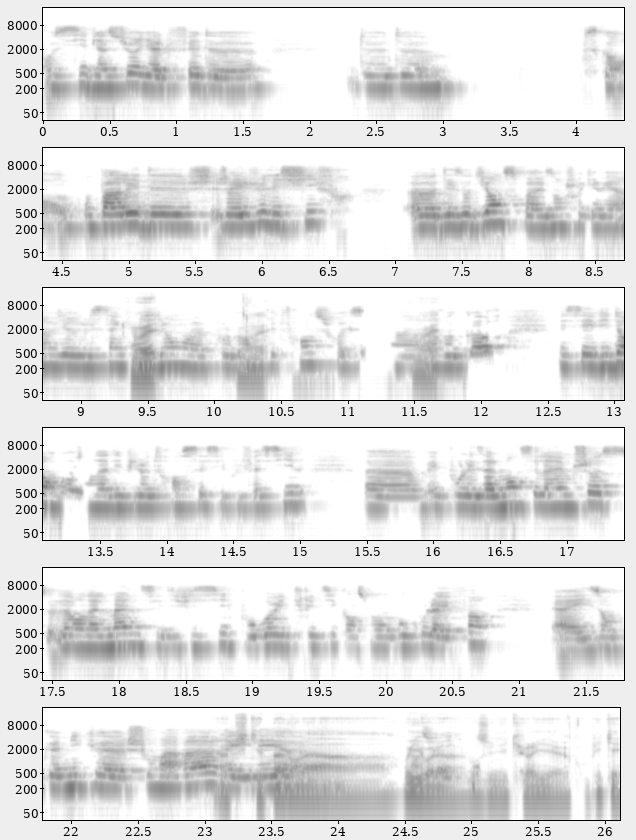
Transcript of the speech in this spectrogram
aussi, bien sûr, il y a le fait de. de, parce qu'on parlait de. J'avais vu les chiffres euh, des audiences, par exemple, je crois qu'il y avait 1,5 million euh, pour le Grand Prix de France, je crois que c'est un, record. Mais c'est évident, quand on a des pilotes français, c'est plus facile. et pour les Allemands, c'est la même chose. Là, en Allemagne, c'est difficile pour eux. Ils critiquent en ce moment beaucoup la F1. Ils ont que Mick Schumacher. Ah, et il est, pas dans la oui, voilà, dans une écurie euh, compliquée.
